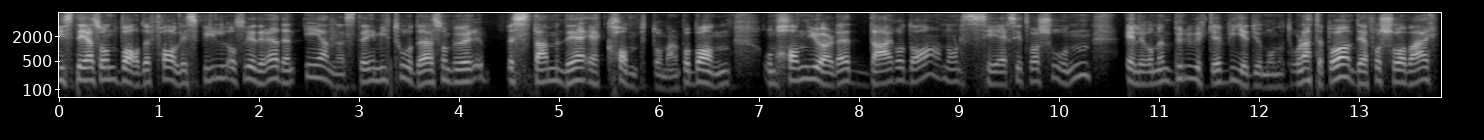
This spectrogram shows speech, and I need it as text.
hvis det er sånn var det farlig spill osv. Den eneste i mitt hode som bør bestemme det, er kampdommeren på banen. Om han gjør det der og da, når han ser situasjonen, eller om han bruker videomonitoren etterpå, det får så være.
